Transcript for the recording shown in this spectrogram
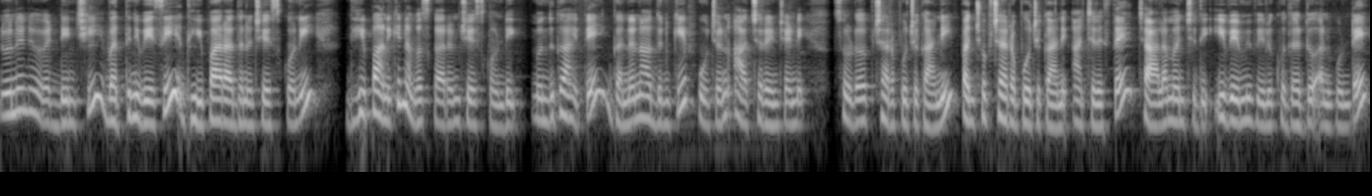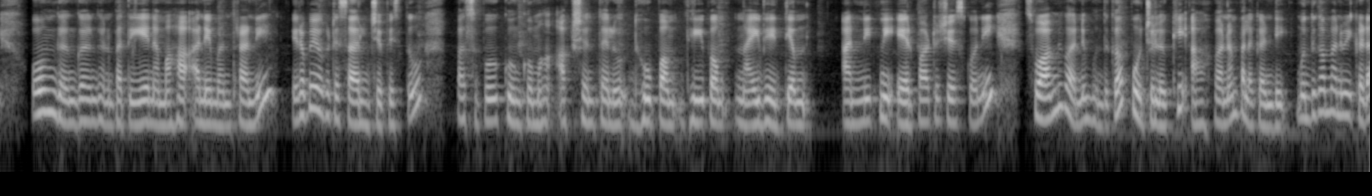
నూనెను వడ్డించి వత్తిని వేసి దీపారాధన చేసుకొని దీపానికి నమస్కారం చేసుకోండి. ముందుగా అయితే గణనాథునికి పూజను ఆచరించండి. షోడోపచార పూజ కానీ పంచోపచార పూజ కానీ ఆచరిస్తే చాలా మంచిది. ఇవేమి వీలు కుదరదు అనుకుంటే ఓం గంగ గణపతియే నమః అనే మంత్రాన్ని ఇరవై ఒకటి సార్లు జపిస్తూ పసుపు కుంకుమ అక్షంతలు ధూపం దీపం నైవేద్యం అన్నిటినీ ఏర్పాటు చేసుకొని స్వామివారిని ముందుగా పూజలోకి ఆహ్వానం పలకండి. ముందుగా మనం ఇక్కడ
